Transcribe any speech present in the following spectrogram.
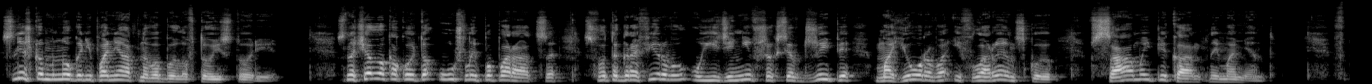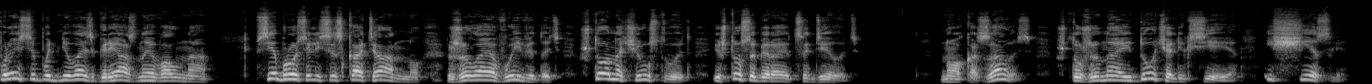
Слишком много непонятного было в той истории. Сначала какой-то ушлый папарацци сфотографировал уединившихся в джипе Майорова и Флоренскую в самый пикантный момент. В прессе поднялась грязная волна, все бросились искать Анну, желая выведать, что она чувствует и что собирается делать. Но оказалось, что жена и дочь Алексея исчезли.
